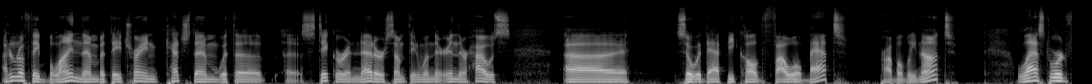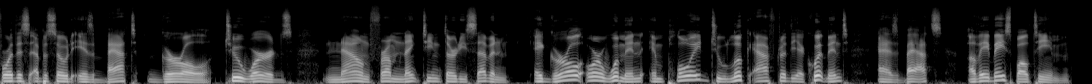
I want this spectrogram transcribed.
I don't know if they blind them, but they try and catch them with a, a stick or a net or something when they're in their house. Uh, so would that be called foul bat? Probably not. Last word for this episode is bat girl. Two words. Noun from 1937. A girl or woman employed to look after the equipment as bats of a baseball team.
